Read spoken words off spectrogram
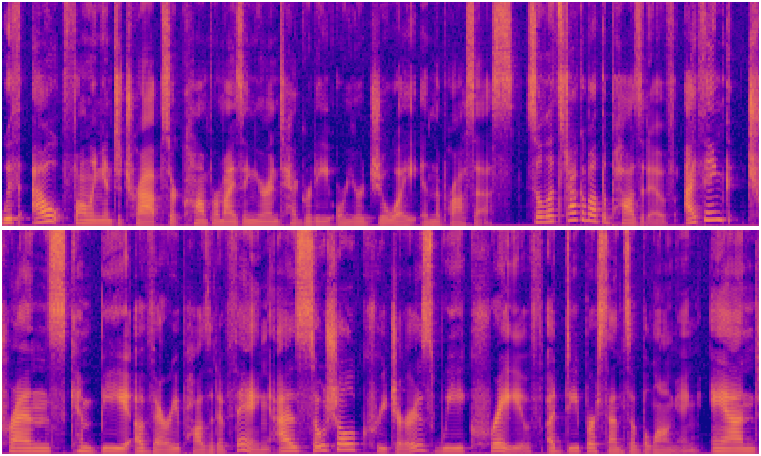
without falling into traps or compromising your integrity or your joy in the process. So let's talk about the positive. I think trends can be a very positive thing. As social creatures, we crave a deeper sense of belonging. And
